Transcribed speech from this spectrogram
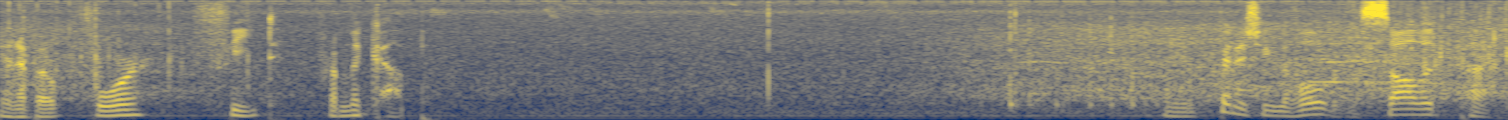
And about four feet from the cup. And finishing the hole with a solid putt.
